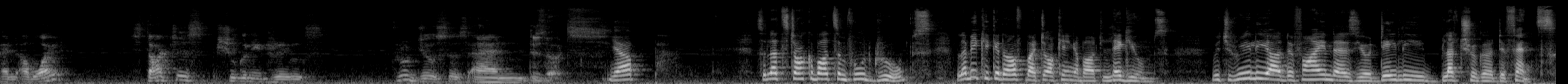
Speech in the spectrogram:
and avoid starches, sugary drinks, fruit juices, and desserts. Yep. So let's talk about some food groups. Let me kick it off by talking about legumes, which really are defined as your daily blood sugar defense.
